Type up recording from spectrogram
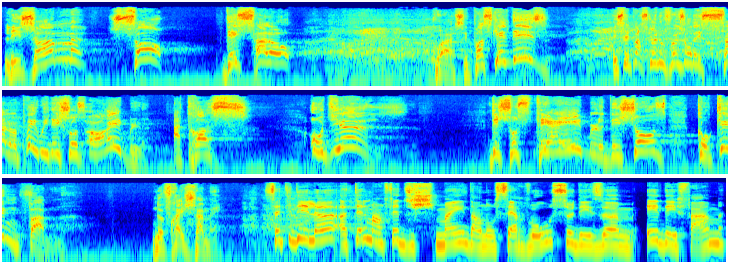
Les hommes sont des salauds Quoi C'est pas ce qu'elles disent? Et c'est parce que nous faisons des saloperies, oui, des choses horribles, atroces, odieuses, des choses terribles, des choses qu'aucune femme ne ferait jamais. Cette idée-là a tellement fait du chemin dans nos cerveaux, ceux des hommes et des femmes,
